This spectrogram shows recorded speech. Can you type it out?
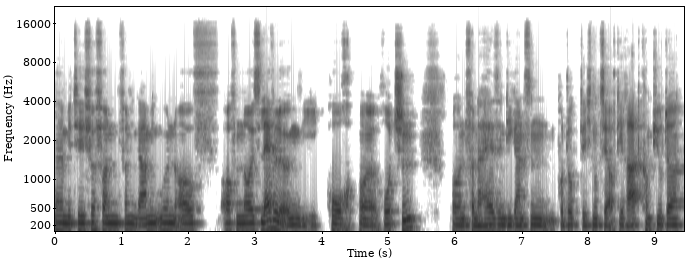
äh, mit Hilfe von, von den Garmin-Uhren auf, auf ein neues Level irgendwie hochrutschen. Äh, und von daher sind die ganzen Produkte, ich nutze ja auch die Radcomputer,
